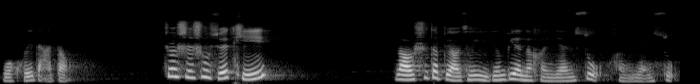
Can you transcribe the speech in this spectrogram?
我回答道。这是数学题。老师的表情已经变得很严肃，很严肃。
